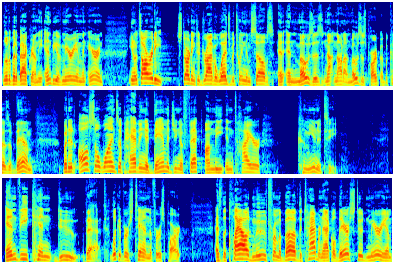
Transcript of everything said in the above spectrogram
A little bit of background. The envy of Miriam and Aaron you know, it's already starting to drive a wedge between themselves and, and Moses, not, not on Moses' part, but because of them. But it also winds up having a damaging effect on the entire community. Envy can do that. Look at verse 10, the first part. As the cloud moved from above the tabernacle, there stood Miriam,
